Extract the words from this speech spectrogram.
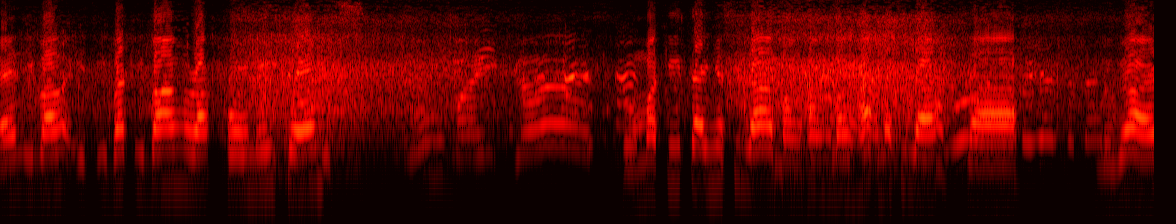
And ibang, iba't ibang rock formations. My God! Kung makita niyo sila, manghang-mangha na sila sa lugar.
